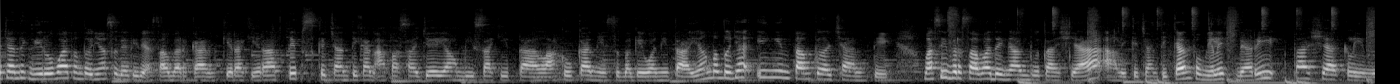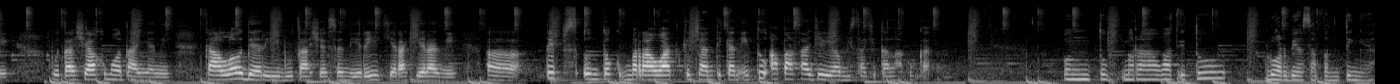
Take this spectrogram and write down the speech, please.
Cantik di rumah tentunya sudah tidak sabarkan kira-kira tips kecantikan apa saja yang bisa kita lakukan nih sebagai wanita yang tentunya ingin tampil cantik. Masih bersama dengan Bu Tasya, ahli kecantikan pemilik dari Tasya Klinik. Bu Tasya aku mau tanya nih, kalau dari Bu Tasya sendiri kira-kira nih uh, tips untuk merawat kecantikan itu apa saja yang bisa kita lakukan? Untuk merawat itu luar biasa penting ya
